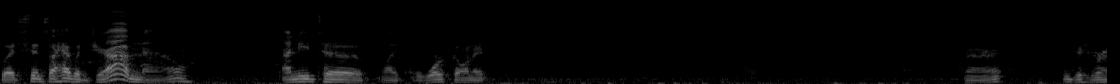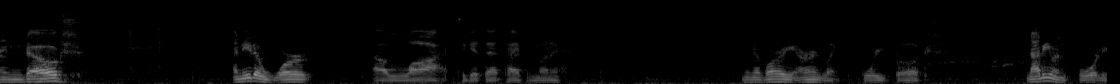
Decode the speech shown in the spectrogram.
But since I have a job now, I need to like work on it. Alright. Just random dogs. I need to work a lot to get that type of money. I mean, I've already earned like 40 bucks. Not even 40,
